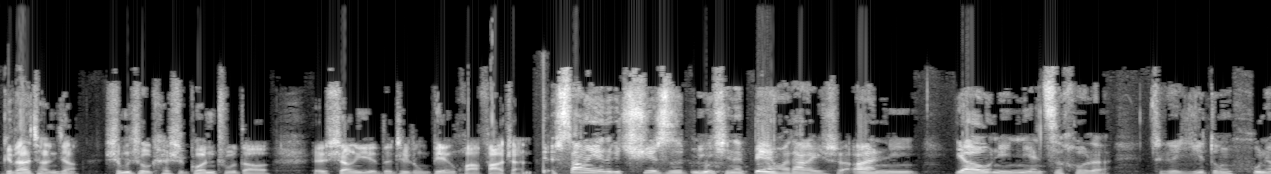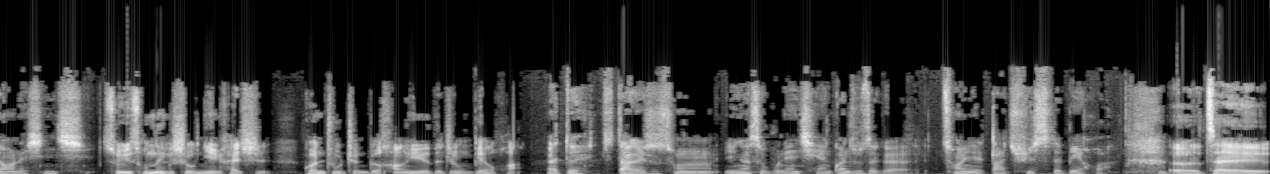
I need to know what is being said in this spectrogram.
给大家讲一讲什么时候开始关注到呃商业的这种变化发展。商业这个趋势明显的变化，大概也是二零。幺零年之后的这个移动互联网的兴起，所以从那个时候你也开始关注整个行业的这种变化。哎，对，大概是从应该是五年前关注这个创业大趋势的变化。呃，在。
